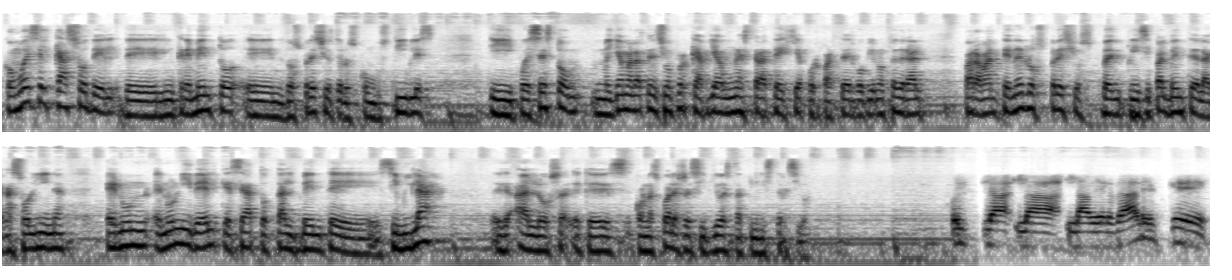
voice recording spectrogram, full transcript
como es el caso del, incremento en los precios de los combustibles. Y pues esto me llama la atención porque había una estrategia por parte del gobierno federal para mantener los precios, principalmente de la gasolina, en un, en un nivel que sea totalmente similar eh, a los eh, que con las cuales recibió esta administración. La, la, la verdad es que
